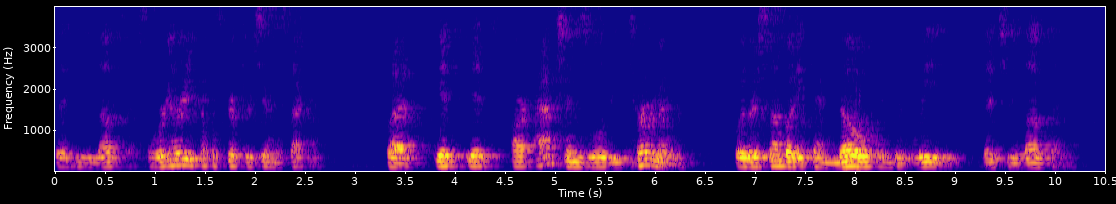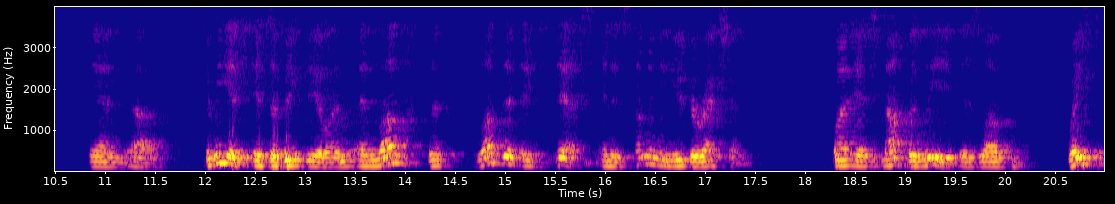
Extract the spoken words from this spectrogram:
that he loves us. And we're going to read a couple scriptures here in a second. But it, it's our actions will determine whether somebody can know and believe that you love them. And uh, to me, it's it's a big deal. And, and love that love that exists and is coming in your direction, but it's not believed is love wasted.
